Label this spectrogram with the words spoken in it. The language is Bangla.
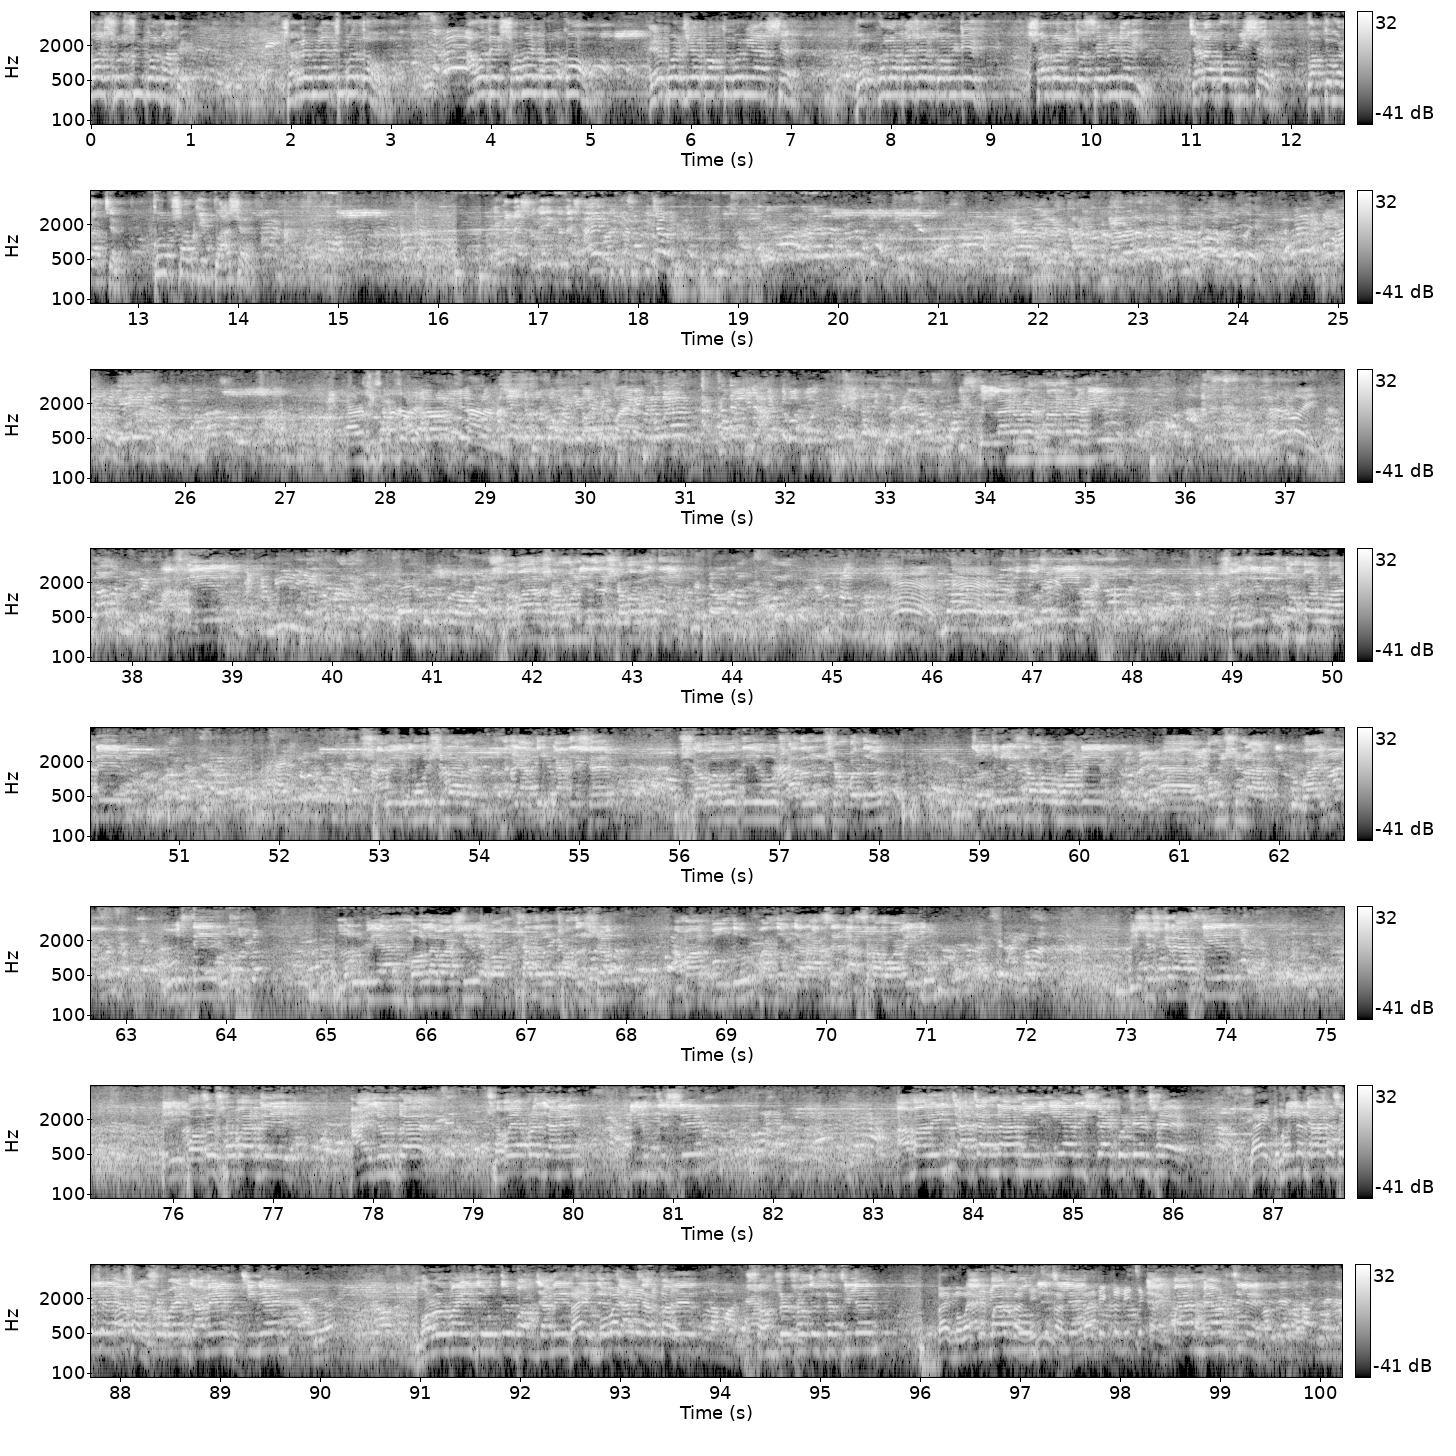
সবাই সুশৃঙ্খল ভাবে সঙ্গে মিলে চুপত আমাদের সময় খুব কম। এ পর্যায়ে বক্তব্য নিয়ে আসছেন দক্ষলা বাজার কমিটির সম্মানিত সেক্রেটারি জনাব অফিসে বক্তব্য রাখছেন। খুব সংক্ষিপ্ত আসেন। এখানে আসেন, এখানে আসেন। এই, পিছাও, পিছাও। আর বিছানা যাবে না না বিসমিল্লাহির রহমানির রহিম আজকে সবার সম্মানিত সভাপতি। হ্যাঁ হ্যাঁ। উপস্থিত নম্বর ওয়ার্ডের সাবেক কমিশনার হাজি আব্দুল কাদের সাহেব সভাপতি ও সাধারণ সম্পাদক চৌচল্লিশ নম্বর ওয়ার্ডের কমিশনার ইকু ভাই উপস্থিত মুরব্বিয়ান মহল্লাবাসী এবং সাধারণ সদস্য, আমার বন্ধু, বান্ধব যারা আছেন, আসসালামু আলাইকুম। বিশেষ করে আজকের এই পথসভার যে আয়োজনটা সবাই আপনারা জানেন কি উদ্দেশ্যে আমার এই চাচার নাম ইঞ্জিনিয়ার ইশরাক হোসেন সাহেব। সবাই জানেন চিনেন। মরল ভাই ইতিমধ্যে জানেন। সংসদ সদস্য ছিলেন। ভাই মোবাইলটা নিচে করেন, মোবাইলটা একটু নিচে করেন। একবার মেয়র ছিলেন।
